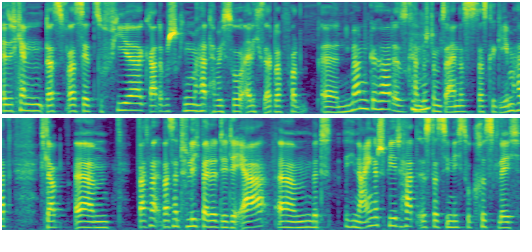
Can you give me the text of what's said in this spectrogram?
also ich kenne das, was jetzt Sophia gerade beschrieben hat, habe ich so ehrlich gesagt davon äh, niemandem gehört. Also es kann mhm. bestimmt sein, dass es das gegeben hat. Ich glaube, ähm, was, was natürlich bei der DDR ähm, mit hineingespielt hat, ist, dass sie nicht so christlich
